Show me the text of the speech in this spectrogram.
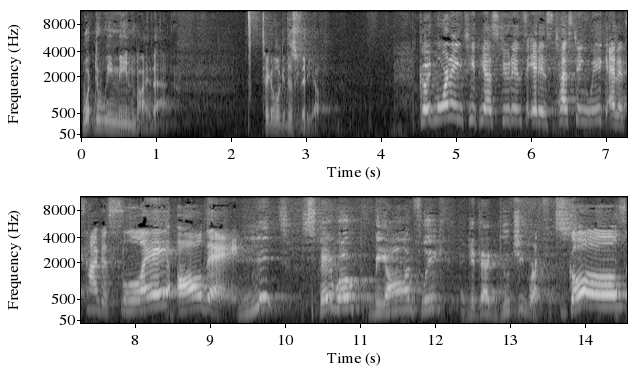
what do we mean by that? Take a look at this video. Good morning, TPS students. It is testing week and it's time to slay all day. Yeet. Stay woke, beyond fleek, and get that Gucci breakfast. Goals.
